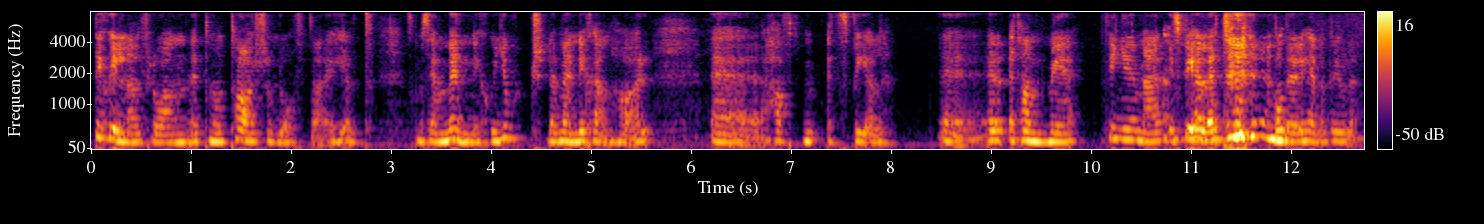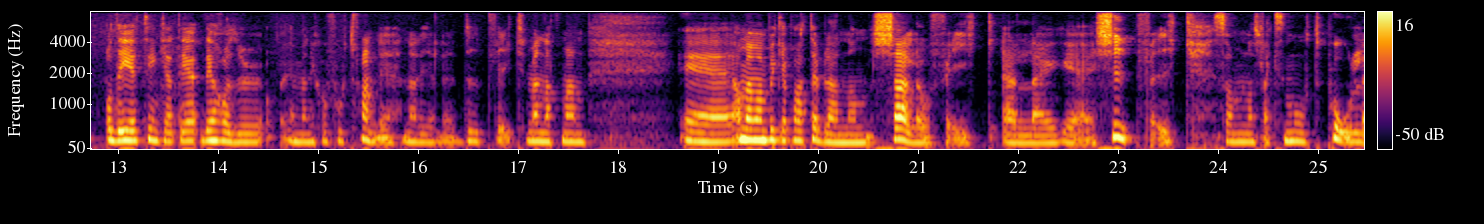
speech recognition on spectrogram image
Till skillnad från ett montage som då ofta är helt ska man säga, människogjort där människan har eh, haft ett spel, eh, ett hand med finger med i spelet under och, hela perioden. Och det tänker jag att det, det har ju människor fortfarande när det gäller deepfake men att man Eh, ja, men man brukar prata ibland om shallow fake eller eh, cheap fake som någon slags motpol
